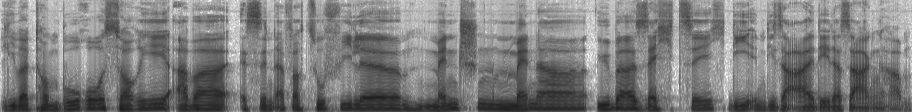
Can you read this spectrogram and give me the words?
lieber Tom Buro, sorry, aber es sind einfach zu viele Menschen, Männer über 60, die in dieser ARD das Sagen haben.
